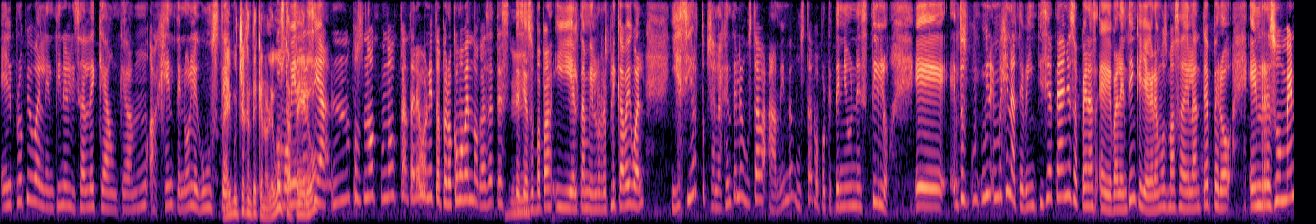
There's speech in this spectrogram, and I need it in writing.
el propio Valentín Elizalde, que aunque a, a gente no le guste, Hay mucha gente que no le gusta, como bien pero decía, "Mm, pues no, no cantaré bonito, pero ¿cómo vendo gacetes? Sí. Decía su papá y él también lo replicaba igual. Y es cierto, pues a la gente le gustaba, a mí me gustaba porque tenía un estilo. Eh, entonces, mira, imagínate, 27 años apenas, eh, Valentín, que llegaremos más adelante, pero en resumen,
